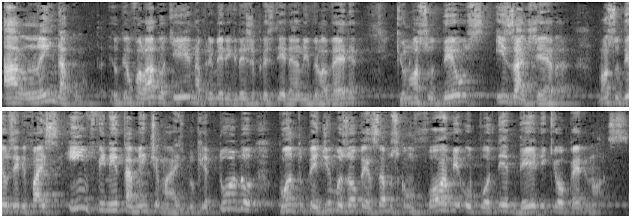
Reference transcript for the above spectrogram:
além da conta. Eu tenho falado aqui na primeira igreja presbiteriana em Vila Velha que o nosso Deus exagera. Nosso Deus ele faz infinitamente mais do que tudo quanto pedimos ou pensamos conforme o poder dele que opera em nós.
